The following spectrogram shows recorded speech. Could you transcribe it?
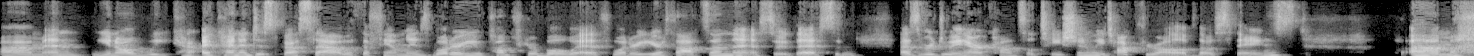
um, and you know we i kind of discuss that with the families what are you comfortable with? What are your thoughts on this or this? And as we're doing our consultation we talk through all of those things. Um,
